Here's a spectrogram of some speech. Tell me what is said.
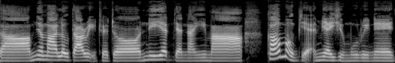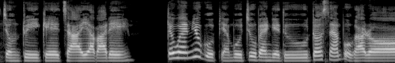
ကြောင့်မြန်မာလုပ်သားတွေအတွက်တော့နေရက်ပြန်နိုင်ရေးမှာခေါင်းမုံပြက်အမျက်ယူမှုတွေနဲ့ကြုံတွေ့ခဲ့ကြရပါတယ်။ တဝယ်မြို့ကိုပြန်ဖို့ကြိုးပမ်းခဲ့သူဒေါ်စန်းပိုကတော့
